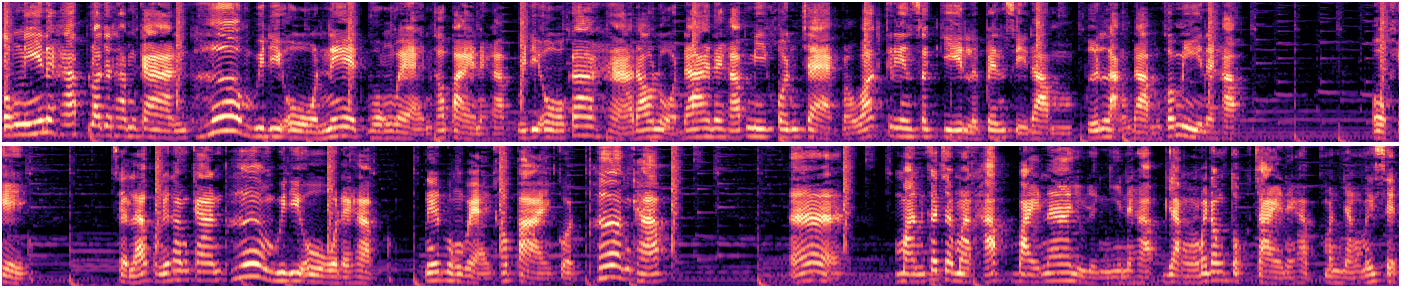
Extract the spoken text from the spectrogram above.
ตรงนี้นะครับเราจะทำการเพิ่มวิดีโอเนตวงแหวนเข้าไปนะครับวิดีโอก็หาดาวน์โหลดได้นะครับ มีคนแจกแบบว่ากรีนสกรีนหรือเป็นสีดำพื้นหลังดำก็มีนะครับโอเค เสร็จแล้วผมจะทำการเพิ่มวิดีโอนะครับ เนตวงแหวนเข้าไปกดเพิ่มครับอ่า มันก็จะมาทับใบหน้าอยู่อย่างนี้นะครับ ยังไม่ต้องตกใจนะครับ มันยังไม่เสร็จ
